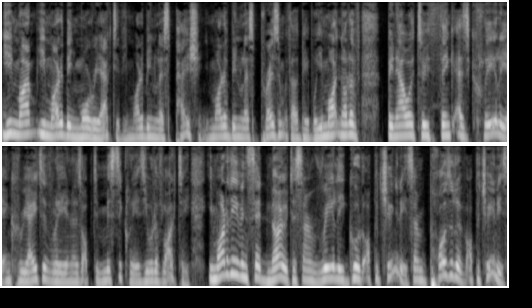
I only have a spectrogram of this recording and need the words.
you might you might have been more reactive. You might have been less patient. You might have been less present with other people. You might not have been able to think as clearly and creatively and as optimistically as you would have liked to. You might have even said no to some really good opportunities some positive opportunities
